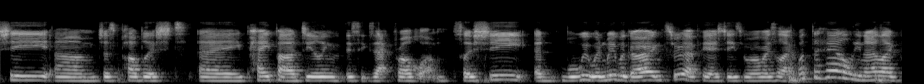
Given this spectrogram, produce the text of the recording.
she um, just published a paper dealing with this exact problem. So she, and we, when we were going through our PhDs, we were always like, what the hell, you know, like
